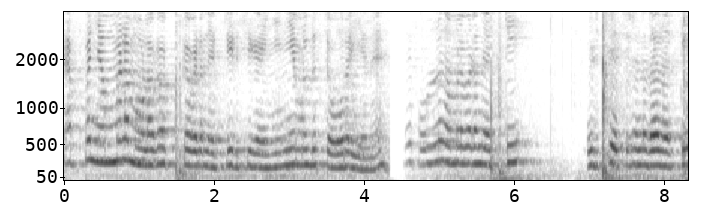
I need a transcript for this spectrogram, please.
അപ്പം നമ്മളെ മുളകൊക്കെ ഇവിടെ നെട്ടിയിടിച്ച് കഴിഞ്ഞ് ഇനി നമ്മളിത് സ്റ്റോർ ചെയ്യണേ. ഫുള്ള് നമ്മളിവിടെ നെട്ടി ഇടിച്ച് വെച്ചിട്ടുണ്ട്. ഇതാ നെട്ടി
